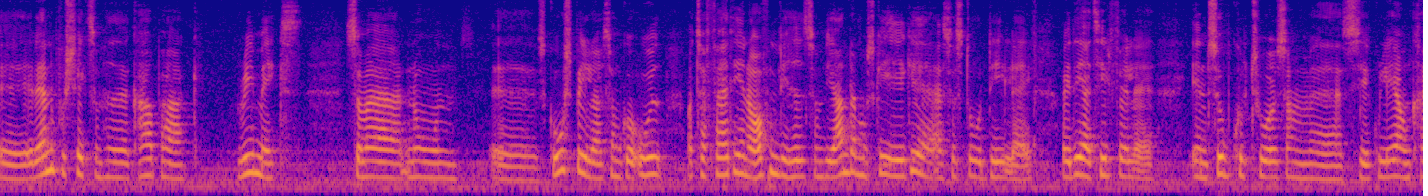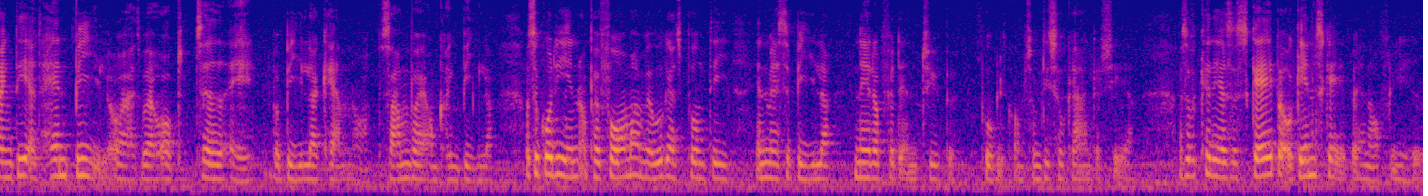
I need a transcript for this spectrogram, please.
øh, et andet projekt, som hedder Car Park Remix, som er nogle øh, skuespillere, som går ud og tager fat i en offentlighed, som vi andre måske ikke er så stor del af. Og i det her tilfælde en subkultur, som øh, cirkulerer omkring det at have en bil og at være optaget af, hvad biler kan og samvær omkring biler. Og så går de ind og performer med udgangspunkt i en masse biler, netop for den type publikum, som de så kan engagere. Og så kan det altså skabe og genskabe en offentlighed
